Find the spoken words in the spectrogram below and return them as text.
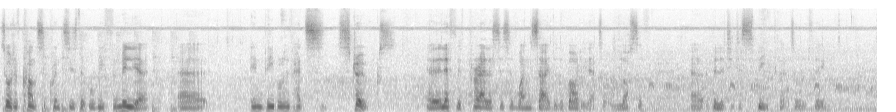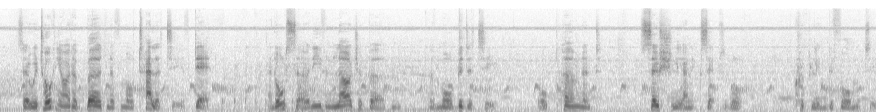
sort of consequences that will be familiar uh, in people who've had strokes. You know, they're left with paralysis of one side of the body, that sort of loss of uh, ability to speak, that sort of thing. So we're talking about a burden of mortality, of death, and also an even larger burden of morbidity or permanent, socially unacceptable, crippling deformity.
